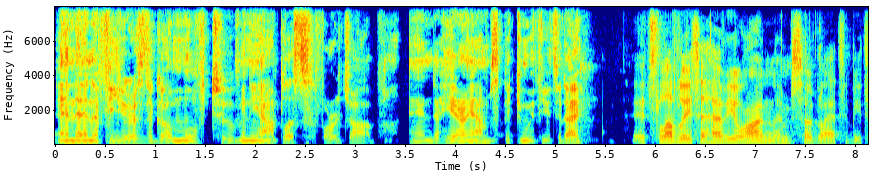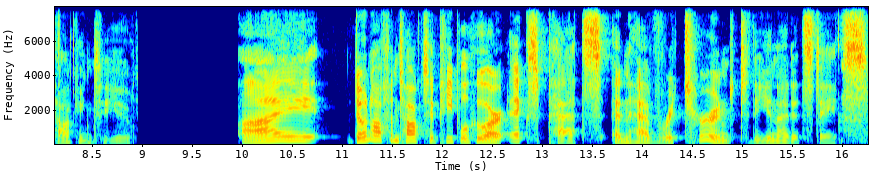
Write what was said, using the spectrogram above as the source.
And then a few years ago, moved to Minneapolis for a job. And here I am speaking with you today. It's lovely to have you on. I'm so glad to be talking to you. I don't often talk to people who are expats and have returned to the United States.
